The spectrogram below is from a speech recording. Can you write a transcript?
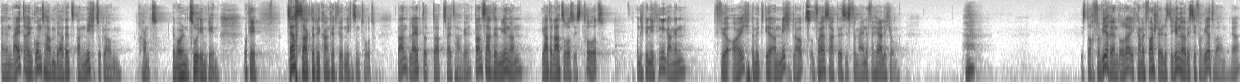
einen weiteren Grund haben werdet, an mich zu glauben. Kommt, wir wollen zu ihm gehen. Okay, zuerst sagt er, die Krankheit führt nicht zum Tod. Dann bleibt er dort zwei Tage. Dann sagt er den Jüngern, ja, der Lazarus ist tot und ich bin nicht hingegangen für euch, damit ihr an mich glaubt. Und vorher sagt er, es ist für meine Verherrlichung. Hä? Ist doch verwirrend, oder? Ich kann mir vorstellen, dass die Jünger ein bisschen verwirrt waren. Ja?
